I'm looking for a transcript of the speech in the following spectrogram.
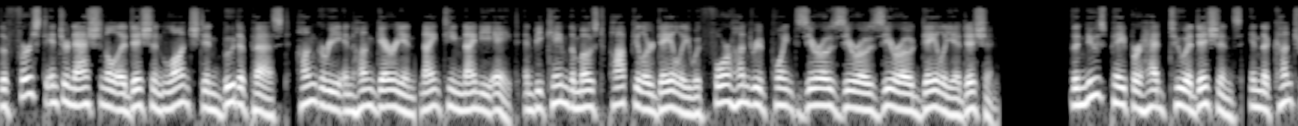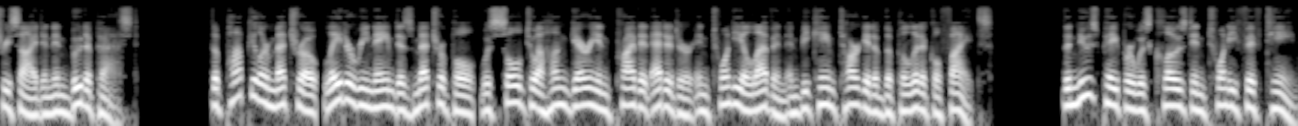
The first international edition launched in Budapest, Hungary in Hungarian 1998 and became the most popular daily with 400.000 daily edition. The newspaper had two editions, in the countryside and in Budapest. The popular Metro, later renamed as Metropol, was sold to a Hungarian private editor in 2011 and became target of the political fights. The newspaper was closed in 2015.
